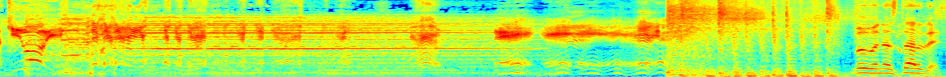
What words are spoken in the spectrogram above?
Aquí voy. Muy buenas tardes,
